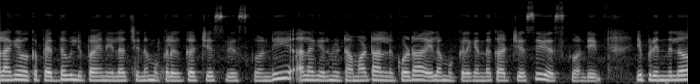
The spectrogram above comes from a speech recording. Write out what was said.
అలాగే ఒక పెద్ద ఉల్లిపాయని ఇలా చిన్న ముక్కలుగా కట్ చేసి వేసుకోండి. అలాగే రెండు టమాటాలను కూడా ఇలా ముక్కల కింద కట్ చేసి వేసుకోండి. ఇప్పుడు ఇందులో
